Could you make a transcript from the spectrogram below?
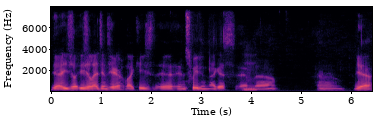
yeah, he's a, he's a legend here, like he's uh, in Sweden, I guess, and. Uh, um, yeah,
